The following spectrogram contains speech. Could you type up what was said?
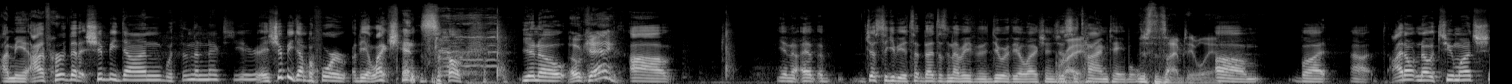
I mean I've heard that it should be done within the next year. It should be done before the election. So, you know, okay. uh, you know, uh, just to give you a t- that doesn't have anything to do with the election, just Right. a timetable. Just the timetable. Yeah. Um, but uh, I don't know too much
